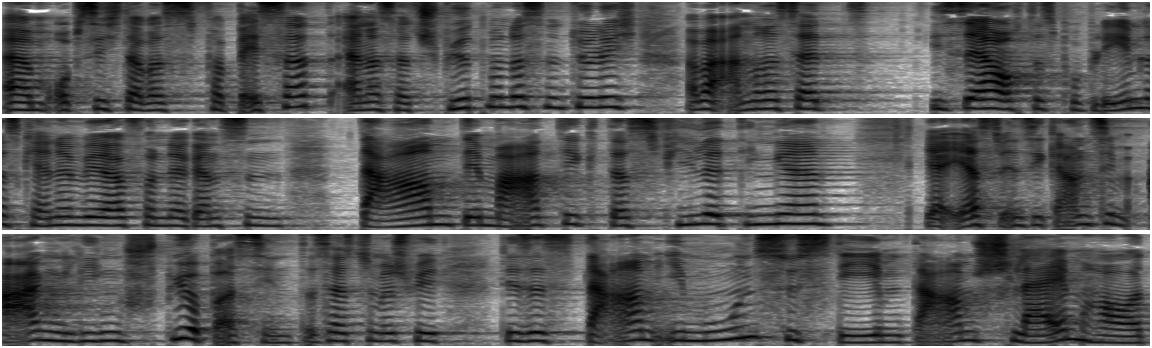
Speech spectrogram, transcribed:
ähm, ob sich da was verbessert. Einerseits spürt man das natürlich, aber andererseits ist ja auch das Problem, das kennen wir ja von der ganzen Darmthematik, dass viele Dinge ja erst, wenn sie ganz im Argen liegen, spürbar sind. Das heißt zum Beispiel dieses Darmimmunsystem, Darmschleimhaut,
